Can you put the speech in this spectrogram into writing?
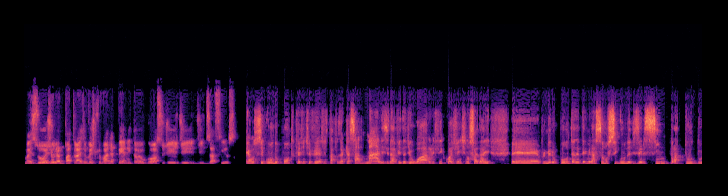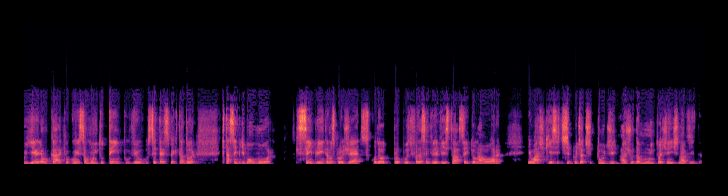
Mas hoje, olhando para trás, eu vejo que vale a pena. Então, eu gosto de, de, de desafios. É o segundo ponto que a gente vê. A gente está fazendo aqui essa análise da vida de Warley. Fique com a gente, não sai daí. É, o primeiro ponto é a determinação. O segundo é dizer sim para tudo. E ele é um cara que eu conheço há muito tempo, viu? Você, telespectador, que está sempre de bom humor, que sempre entra nos projetos. Quando eu propus de fazer essa entrevista, aceitou na hora. Eu acho que esse tipo de atitude ajuda muito a gente na vida.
